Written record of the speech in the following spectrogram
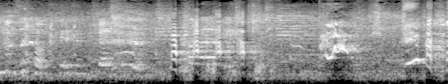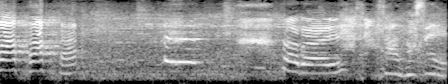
Masarap. Aray. San Jose.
